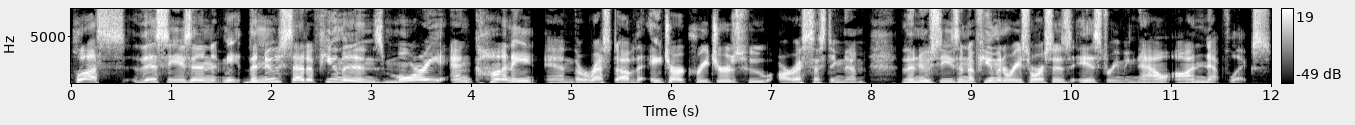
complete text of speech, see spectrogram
Plus, this season, meet the new set of humans, Maury and Connie, and the rest of the HR creatures who are assisting them. The new season of Human Resources is streaming now on Netflix.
